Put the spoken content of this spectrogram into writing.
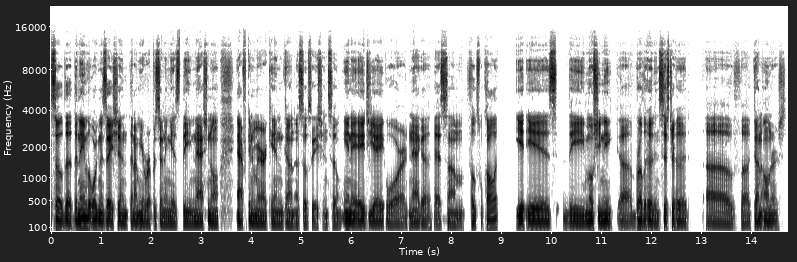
So the, the name of the organization that I'm here representing is the National African American Gun Association. So NAAGA or NAGA, as some folks will call it. It is the most unique uh, brotherhood and sisterhood of uh, gun owners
